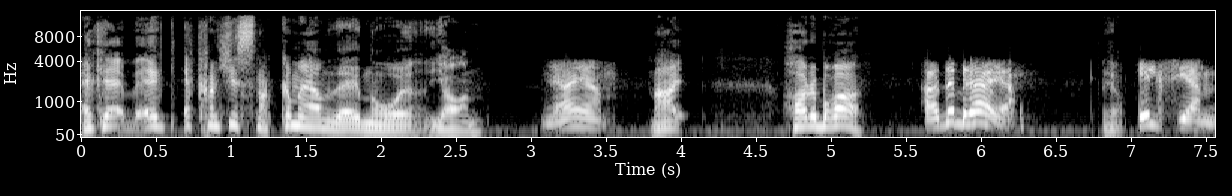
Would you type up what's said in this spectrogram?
Jeg kan ikke snakke mer med deg nå, Jan. Ja, ja. Nei. Ha det bra. Ha det bra, ja. Ja. Hils hjem.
